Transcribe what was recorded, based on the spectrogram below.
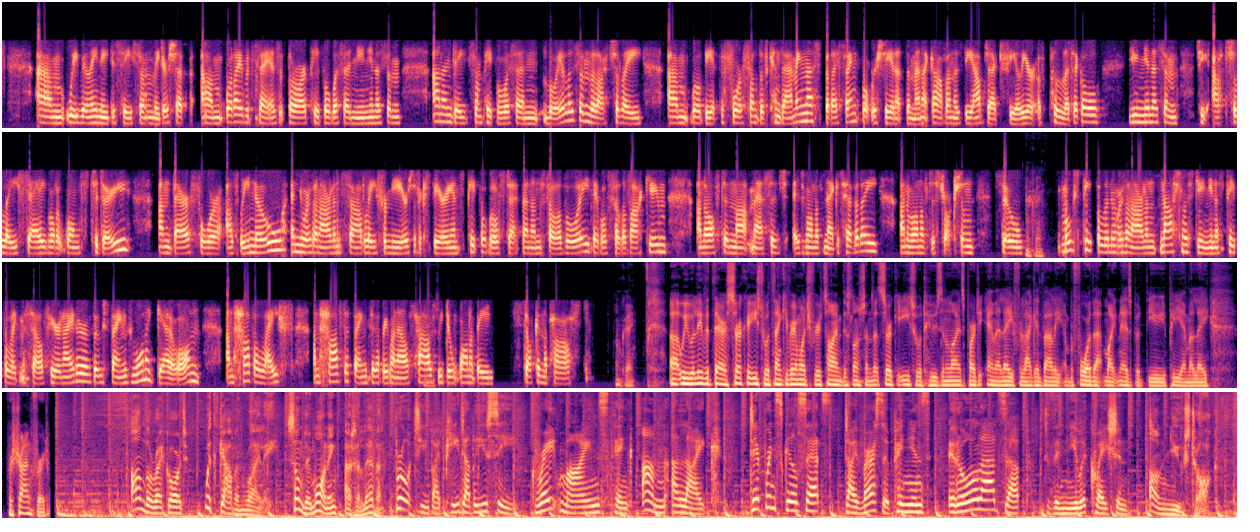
um, we really need to see some leadership. Um, what I would say is that there are people within unionism and indeed some people within loyalism that actually um, will be at the forefront of condemning this. But I think what we're seeing at the minute, Gavan, is the abject failure of political unionism to actually say what it wants to do. And therefore, as we know in Northern Ireland, sadly, from years of experience, people will step in and fill a void, they will fill a vacuum, and often that message is one of negativity and one of destruction. So, okay. most people in Northern Ireland, nationalist unionists, people like myself who are neither of those things, want to get on and have a life and have the things that everyone else has. We don't want to be stuck in the past. Okay. Uh, we will leave it there. Sorcha Eastwood, thank you very much for your time this lunchtime. That's Sorcha Eastwood, who's an Alliance Party MLA for Lagan Valley, and before that, Mike Nesbitt, the UUP MLA for Strangford. On the record with Gavan Reilly, Sunday morning at 11. Brought to you by PwC. Great minds think unalike. Different skill sets, diverse opinions, it all adds up to the new equation. On Newstalk.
